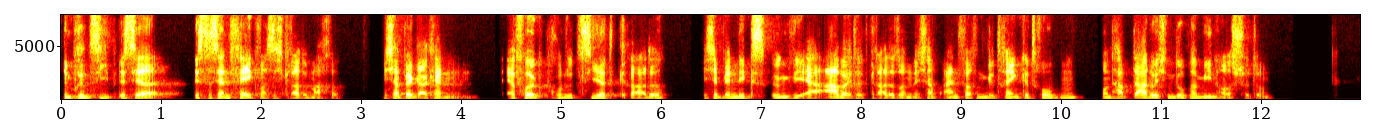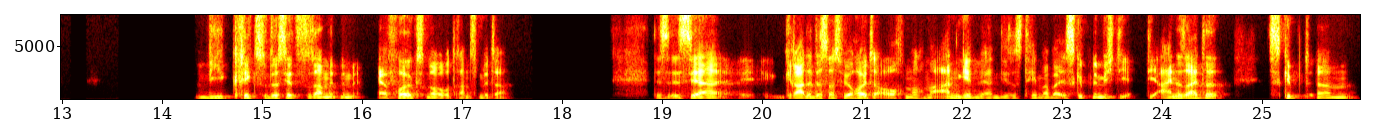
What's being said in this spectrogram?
im Prinzip ist ja, ist das ja ein Fake, was ich gerade mache. Ich habe ja gar keinen Erfolg produziert gerade. Ich habe ja nichts irgendwie erarbeitet gerade, sondern ich habe einfach ein Getränk getrunken und habe dadurch eine Dopaminausschüttung. Wie kriegst du das jetzt zusammen mit einem Erfolgsneurotransmitter? Das ist ja äh, gerade das, was wir heute auch nochmal angehen werden, dieses Thema. Weil es gibt nämlich die, die eine Seite, es gibt ähm,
